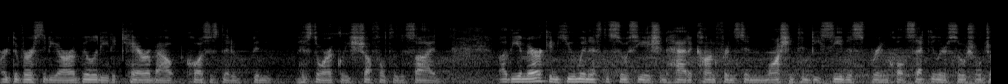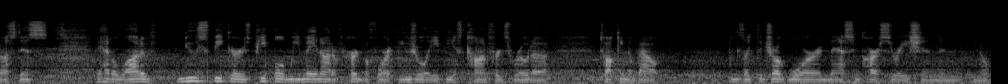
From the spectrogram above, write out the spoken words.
our diversity, our ability to care about causes that have been historically shuffled to the side. Uh, the American Humanist Association had a conference in Washington, D.C. this spring called Secular Social Justice. They had a lot of new speakers, people we may not have heard before at the usual atheist conference, Rhoda, talking about things like the drug war and mass incarceration and, you know,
